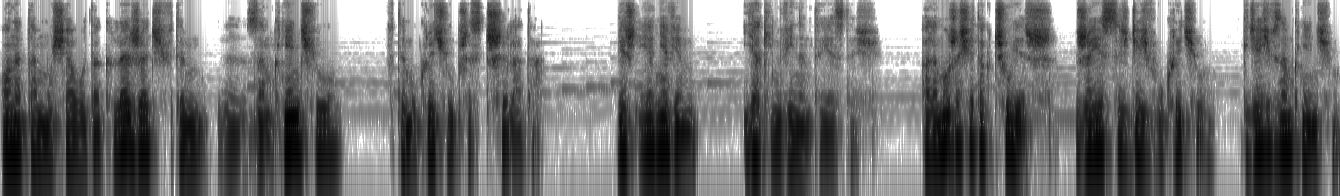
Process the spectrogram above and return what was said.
one tam musiało tak leżeć w tym e, zamknięciu, w tym ukryciu przez trzy lata. Wiesz, ja nie wiem, jakim winem ty jesteś, ale może się tak czujesz, że jesteś gdzieś w ukryciu, gdzieś w zamknięciu,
